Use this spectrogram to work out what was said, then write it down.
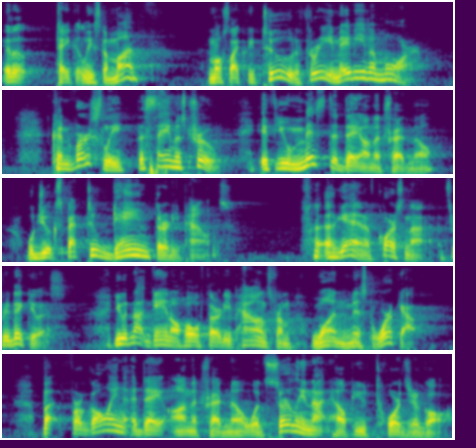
It'll take at least a month, most likely two to three, maybe even more. Conversely, the same is true. If you missed a day on the treadmill, would you expect to gain 30 pounds? Again, of course not. It's ridiculous. You would not gain a whole 30 pounds from one missed workout. But foregoing a day on the treadmill would certainly not help you towards your goal.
